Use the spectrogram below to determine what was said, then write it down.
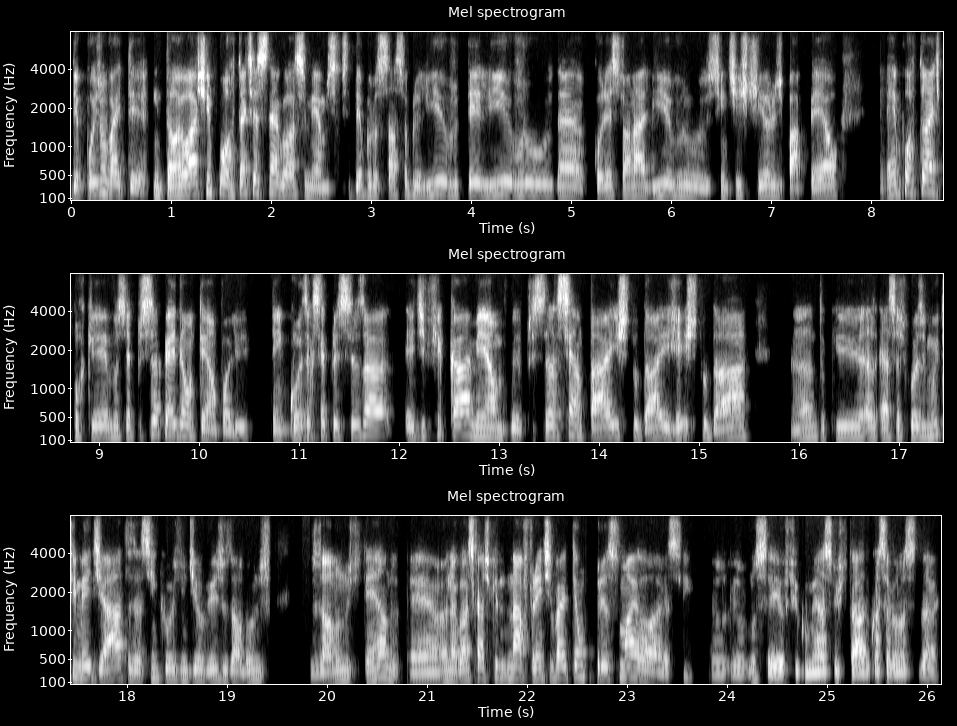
depois não vai ter. Então eu acho importante esse negócio mesmo, se debruçar sobre livro, ter livro, né? colecionar livro, sentir cheiro de papel. É importante, porque você precisa perder um tempo ali. Tem coisa que você precisa edificar mesmo, precisa sentar e estudar e reestudar, né, do que essas coisas muito imediatas, assim que hoje em dia eu vejo os alunos os alunos tendo, é um negócio que acho que na frente vai ter um preço maior, assim. Eu, eu não sei, eu fico meio assustado com essa velocidade.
